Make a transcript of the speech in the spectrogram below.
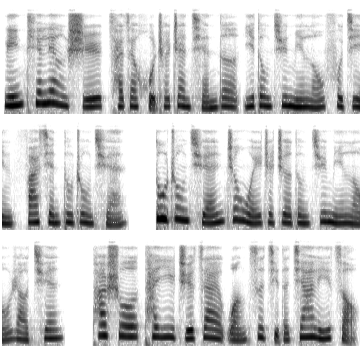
临天亮时才在火车站前的一栋居民楼附近发现杜仲全。杜仲全正围着这栋居民楼绕圈。他说他一直在往自己的家里走，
